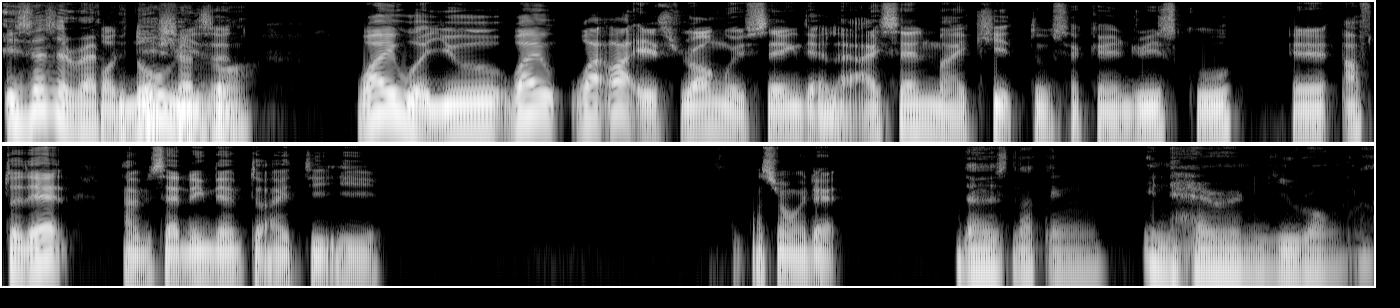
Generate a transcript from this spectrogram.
It's just a reputation. For no reason. Why would you? Why what what is wrong with saying that? Like I send my kid to secondary school, and then after that, I'm sending them to ITE. What's wrong with that? There is nothing inherently wrong. lah.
